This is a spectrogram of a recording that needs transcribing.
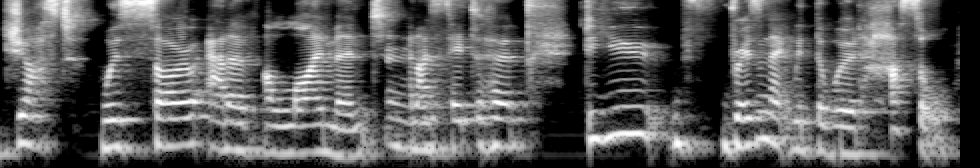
just was so out of alignment mm-hmm. and i mm-hmm. said to her do you resonate with the word hustle?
